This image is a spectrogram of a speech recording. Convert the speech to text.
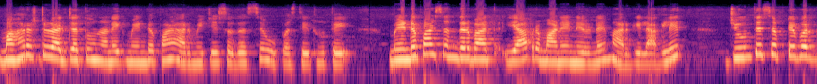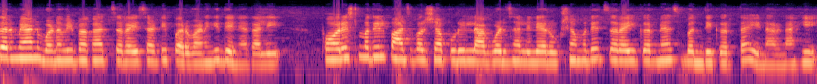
महाराष्ट्र राज्यातून अनेक मेंढपाळ आर्मीचे सदस्य उपस्थित होते. मेंढपाळ संदर्भात याप्रमाणे निर्णय मार्गी लागलेत. जून ते सप्टेंबर दरम्यान वन विभागात चराईसाठी परवानगी देण्यात आली. फॉरेस्टमधील पाच वर्षापुढील लागवड झालेल्या वृक्षामध्ये चराई करण्यास बंदी करता येणार नाही.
